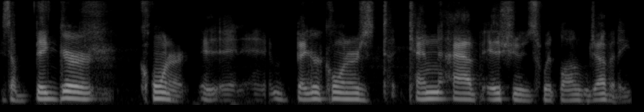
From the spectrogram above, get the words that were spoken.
he's a bigger corner. It, it, bigger corners t- can have issues with longevity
